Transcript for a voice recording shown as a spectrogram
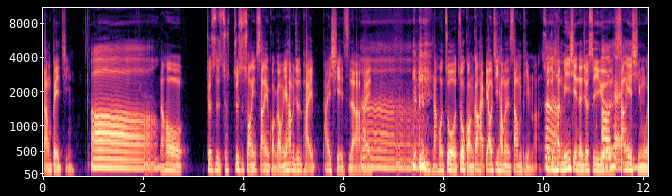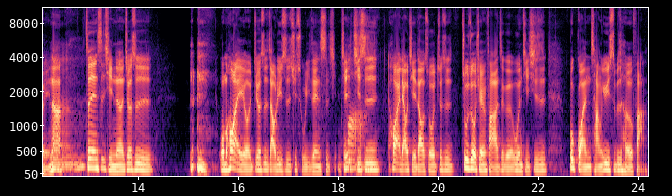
当背景。哦，然后就是就是双商业广告，因为他们就是拍拍鞋子啊，拍，嗯、然后做做广告还标记他们的商品嘛，所以就很明显的就是一个商业行为。嗯、那这件事情呢，就是。我们后来也有就是找律师去处理这件事情。其实其实后来了解到说，就是著作权法这个问题，其实不管场域是不是合法，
